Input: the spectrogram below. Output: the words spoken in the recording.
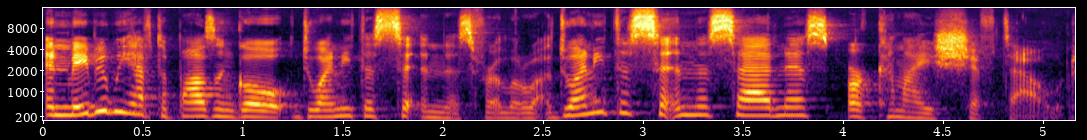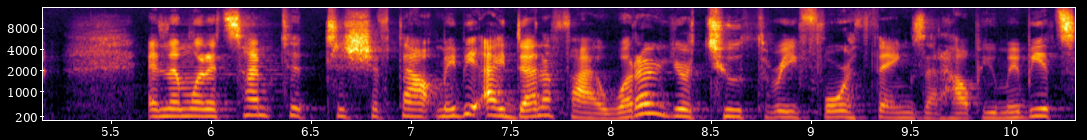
And maybe we have to pause and go, do I need to sit in this for a little while? Do I need to sit in the sadness, or can I shift out? And then when it's time to, to shift out, maybe identify what are your two, three, four things that help you. Maybe it's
